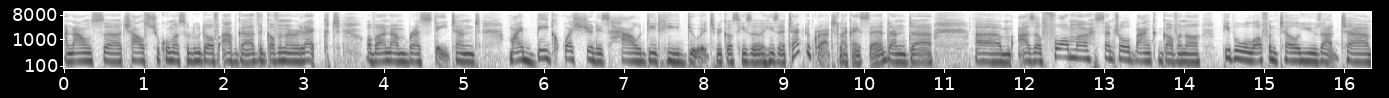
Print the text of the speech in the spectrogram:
announce uh, Charles Chukwuma Soludo of APGA, the governor-elect of Anambra State. And my big question is, how did he do it? Because he's a he's a technocrat, like I said, and uh, um, as a former central bank governor, people will often tell you that uh,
